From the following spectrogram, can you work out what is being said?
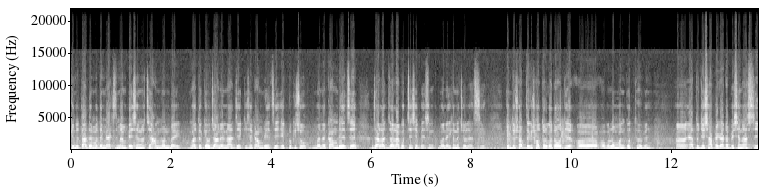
কিন্তু তাদের মধ্যে ম্যাক্সিমাম পেশেন্ট হচ্ছে আননোন বাইট হয়তো কেউ জানে না যে কিসে কামড়িয়েছে, একটু কিছু মানে কামড়িয়েছে, জ্বালা জ্বালা করছে, সে পেশেন্ট মানে এখানে চলে আসছে। কিন্তু সব থেকে সতর্কতা যে অবলম্বন করতে হবে এত যে সাপে কাটা পেশেন্ট আসছে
